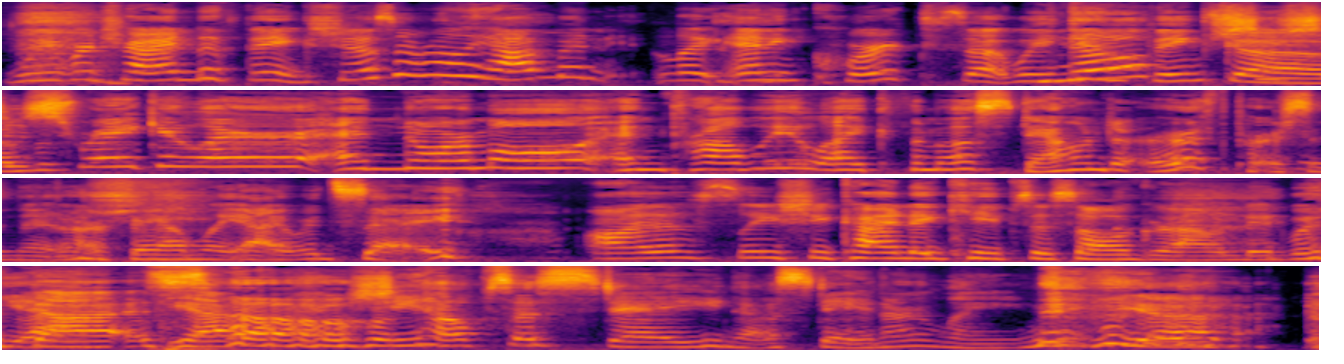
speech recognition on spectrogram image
we were trying to think, she doesn't really have any, like any quirks that we can think she's of. She's just regular and normal and probably like the most down to earth person in our family, I would say. Honestly, she kind of keeps us all grounded with Yeah, that. yeah. So. She helps us stay, you know, stay in our lane. yeah.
